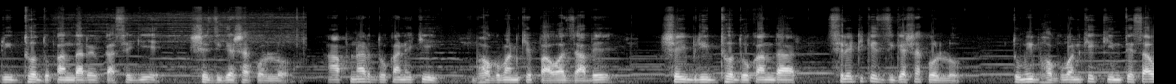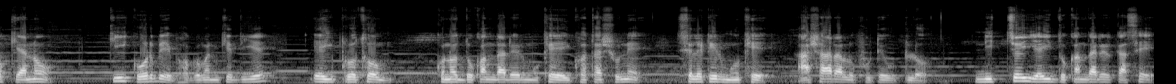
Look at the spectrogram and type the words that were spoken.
বৃদ্ধ দোকানদারের কাছে গিয়ে সে জিজ্ঞাসা করল, আপনার দোকানে কি ভগবানকে পাওয়া যাবে? সেই বৃদ্ধ দোকানদার ছেলেটিকে জিজ্ঞাসা করল, তুমি ভগবানকে কিনতে চাও কেন? কি করবে ভগবানকে দিয়ে? এই প্রথম কোনো দোকানদারের মুখে এই কথা শুনে ছেলেটির মুখে আশার আলো ফুটে উঠল। নিশ্চয়ই এই দোকানদারের কাছে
